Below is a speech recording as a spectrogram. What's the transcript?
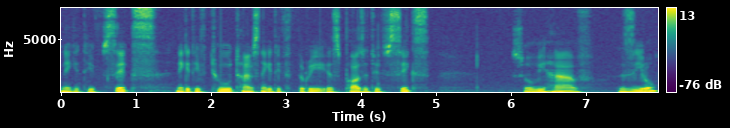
negative 6 negative 2 times negative 3 is positive 6 so we have 0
